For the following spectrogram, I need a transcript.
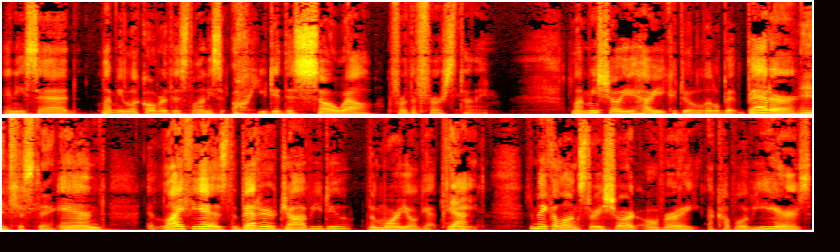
and he said, "Let me look over this lawn." He said, "Oh, you did this so well for the first time. Let me show you how you could do a little bit better." Interesting. And life is the better job you do, the more you'll get paid. Yeah. To make a long story short, over a, a couple of years,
